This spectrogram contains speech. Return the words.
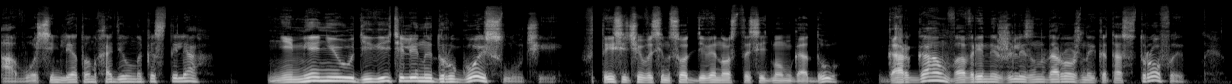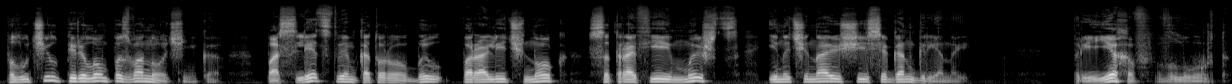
а восемь лет он ходил на костылях. Не менее удивителен и другой случай. В 1897 году Гаргам во время железнодорожной катастрофы получил перелом позвоночника, последствием которого был паралич ног с атрофией мышц и начинающейся гангреной. Приехав в Лурд,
